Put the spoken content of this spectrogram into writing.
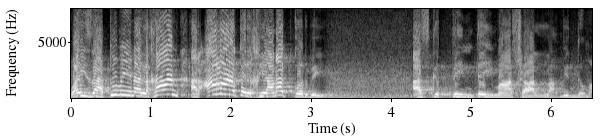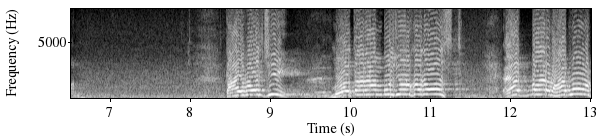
ওয়াইজা খান আর আমানতের খিয়ানাত করবে। আজকে তিনটেই মাশা আল্লাহ বিদ্যমান। তাই বলছি, মোহতারাম বুজুর্গ দোস্ত, একবার ভাবুন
